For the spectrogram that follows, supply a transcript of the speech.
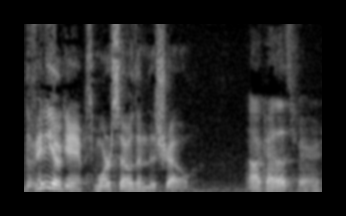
The video games more so than the show. Okay. That's fair.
